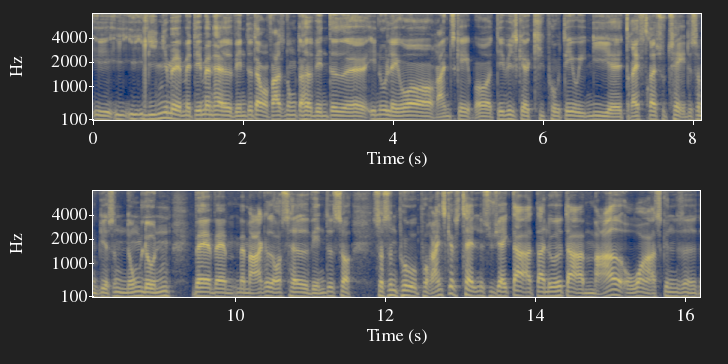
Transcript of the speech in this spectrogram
i, i, i linje med, med det, man havde ventet. Der var faktisk nogen, der havde ventet øh, endnu lavere regnskab, og det vi skal kigge på, det er jo egentlig øh, driftresultatet, som bliver sådan nogenlunde, hvad, hvad, hvad markedet også havde ventet. Så, så sådan på, på regnskabstallene synes jeg ikke, der, der er noget, der er meget overraskende.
